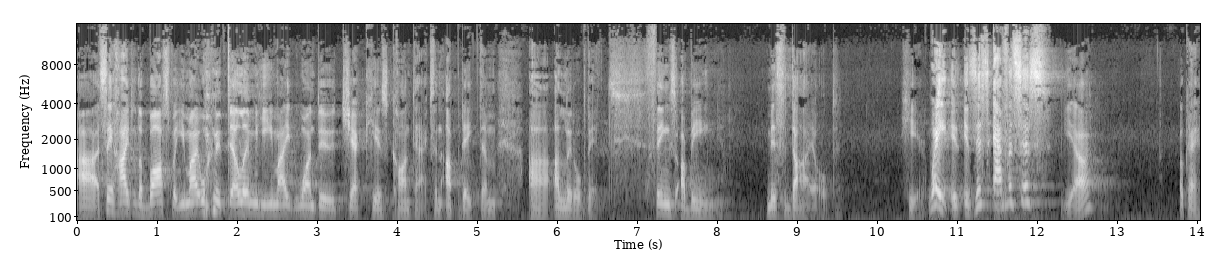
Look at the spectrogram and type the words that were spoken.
Uh, say hi to the boss, but you might want to tell him he might want to check his contacts and update them uh, a little bit. Things are being misdialed here. Wait, is, is this Ephesus? Yeah. Okay.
